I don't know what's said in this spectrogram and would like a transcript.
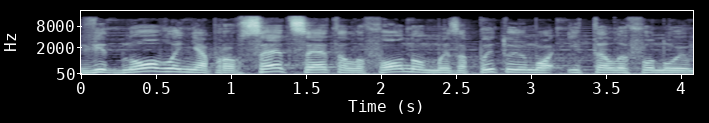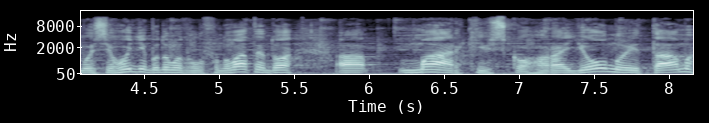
відновлення? Про все це телефоном ми запитуємо і телефонуємо. Сьогодні будемо телефонувати до е, Марківського району, і там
